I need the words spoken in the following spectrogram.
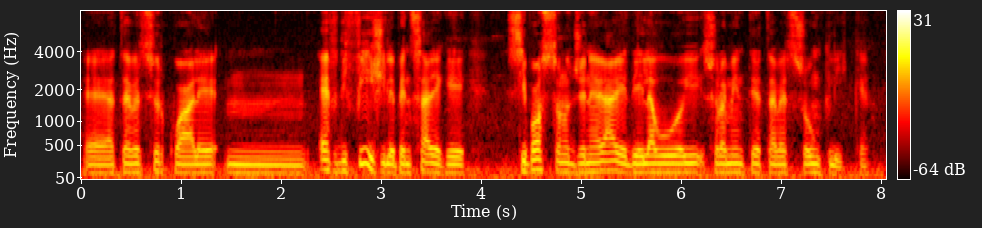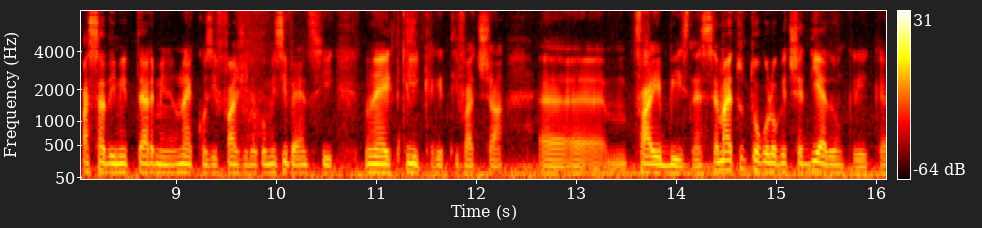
eh, attraverso il quale mh, è difficile pensare che si possono generare dei lavori solamente attraverso un click. Passatemi il termine, non è così facile come si pensi, non è il click che ti faccia eh, fare il business, ma è tutto quello che c'è dietro un click.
